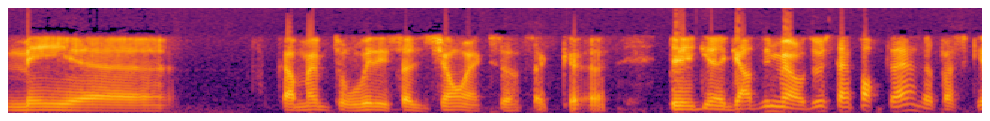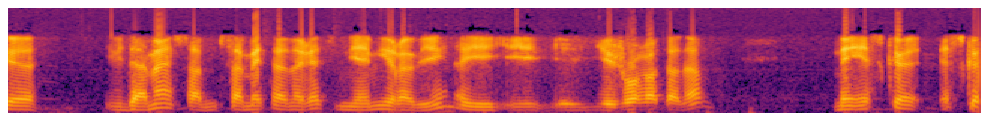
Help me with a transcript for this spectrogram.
mais euh, faut quand même trouver des solutions avec ça. Fait que euh, gardien numéro 2, c'est important là, parce que évidemment, ça, ça m'étonnerait si Miami revient. Là, il, il, il est joueur autonome. Mais est-ce que est-ce que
